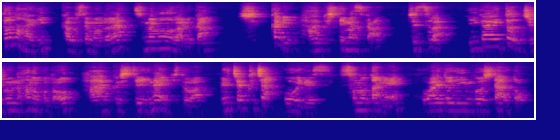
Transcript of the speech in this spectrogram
どの歯にかぶせ物や詰め物があるか、しっかり把握していますか？実は意外と自分の歯のことを把握していない人はめちゃくちゃ多いです。そのため、ホワイトニングをした後、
